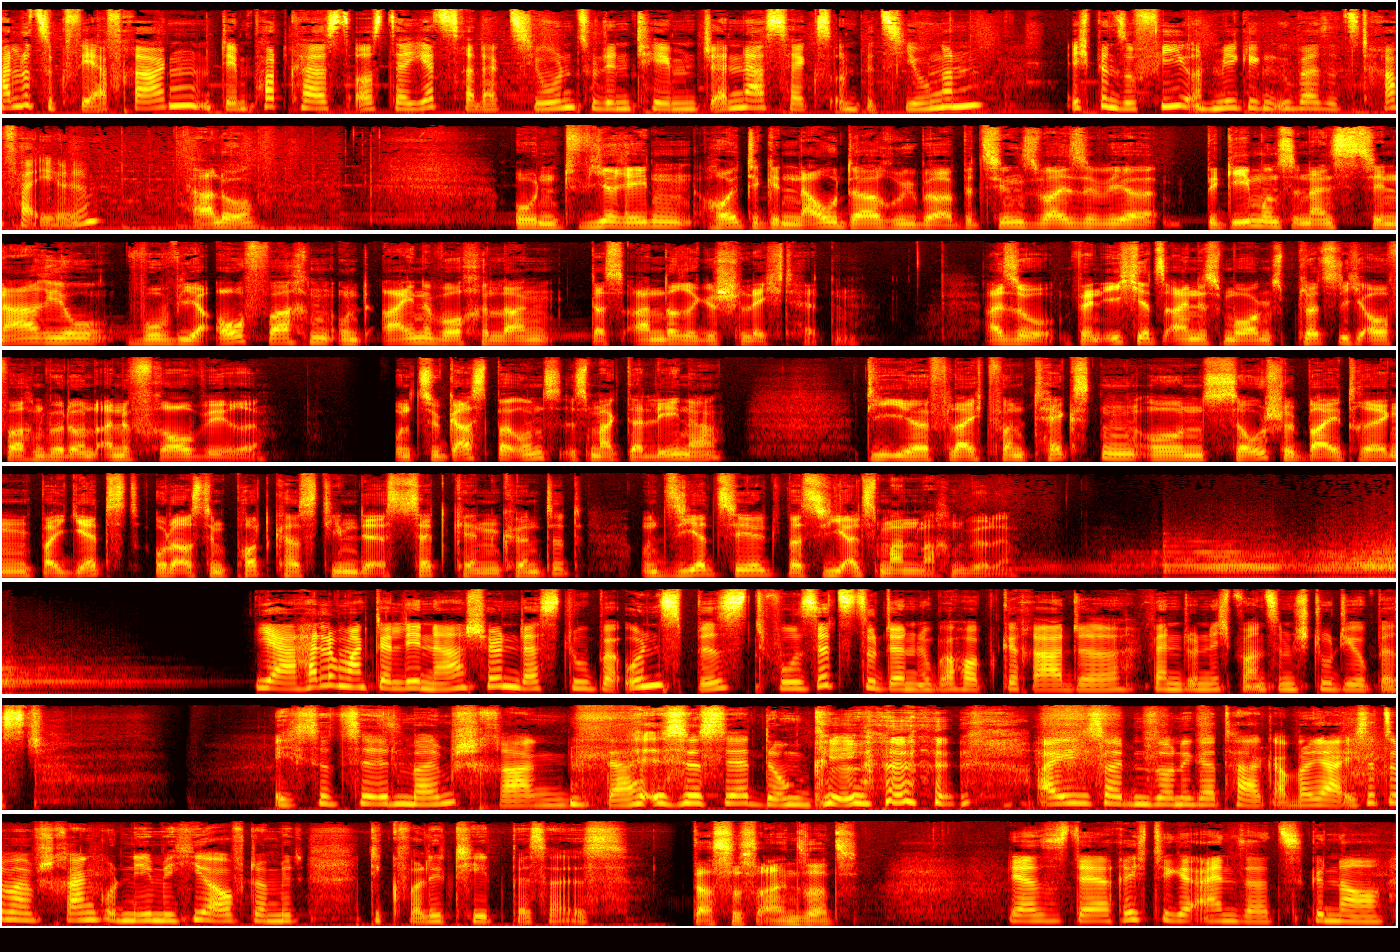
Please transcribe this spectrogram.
Hallo zu Querfragen, dem Podcast aus der Jetzt-Redaktion zu den Themen Gender, Sex und Beziehungen. Ich bin Sophie und mir gegenüber sitzt Raphael. Hallo. Und wir reden heute genau darüber, beziehungsweise wir begeben uns in ein Szenario, wo wir aufwachen und eine Woche lang das andere Geschlecht hätten. Also, wenn ich jetzt eines Morgens plötzlich aufwachen würde und eine Frau wäre. Und zu Gast bei uns ist Magdalena, die ihr vielleicht von Texten und Social-Beiträgen bei Jetzt oder aus dem Podcast-Team der SZ kennen könntet. Und sie erzählt, was sie als Mann machen würde. Ja, hallo Magdalena, schön, dass du bei uns bist. Wo sitzt du denn überhaupt gerade, wenn du nicht bei uns im Studio bist? Ich sitze in meinem Schrank. Da ist es sehr dunkel. Eigentlich ist heute ein sonniger Tag. Aber ja, ich sitze in meinem Schrank und nehme hier auf, damit die Qualität besser ist. Das ist Einsatz. Ja, das ist der richtige Einsatz, genau.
